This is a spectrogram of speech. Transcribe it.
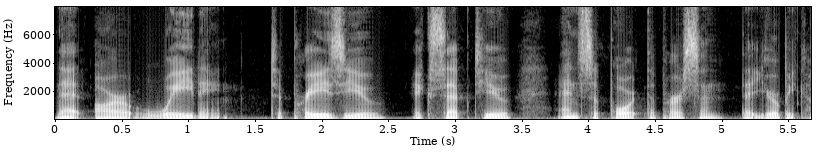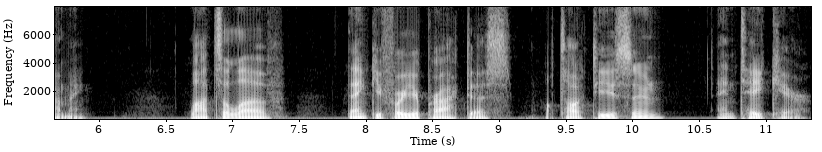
that are waiting to praise you, accept you, and support the person that you're becoming. Lots of love. Thank you for your practice. I'll talk to you soon and take care.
